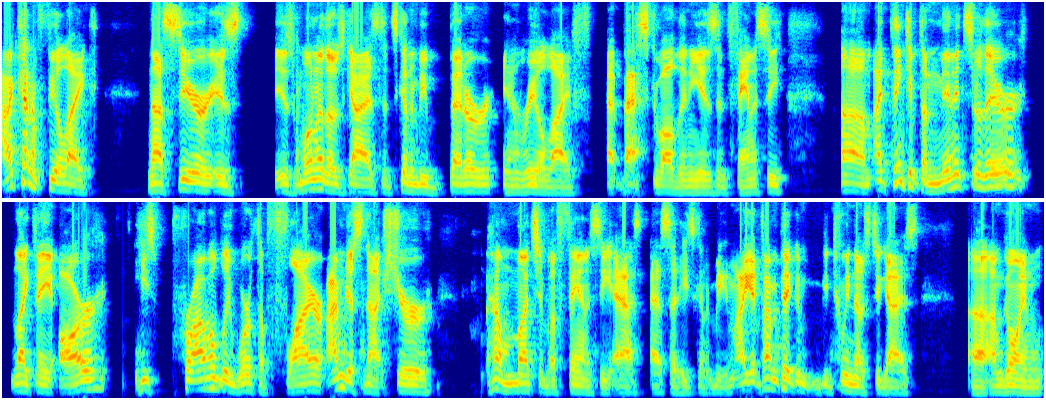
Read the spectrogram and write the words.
I kind of feel like Nassir is is one of those guys that's going to be better in real life at basketball than he is in fantasy. Um, I think if the minutes are there, like they are, he's probably worth a flyer. I'm just not sure how much of a fantasy ass- asset he's going to be. If I'm picking between those two guys, uh, I'm going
